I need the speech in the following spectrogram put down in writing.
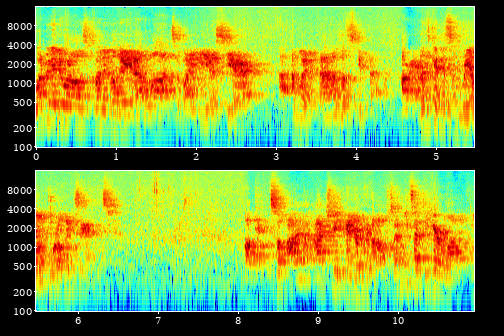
What are we going to do with all this clinical data? Lots of ideas here. Uh, I'm going to, uh, let's skip that one. All right, let's get to some real world examples. Okay, so I'm actually an endocrinologist. That means I take care of a lot of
